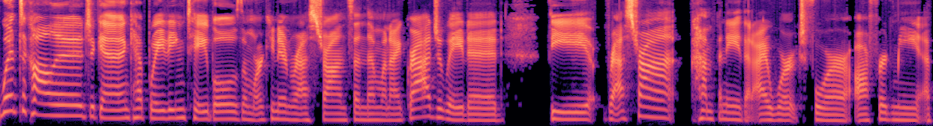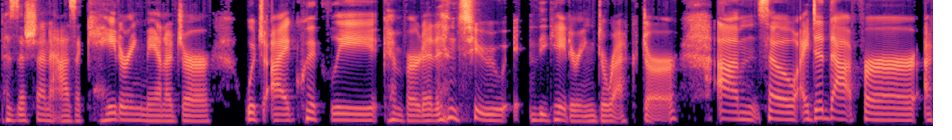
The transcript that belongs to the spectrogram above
I went to college again, kept waiting tables and working in restaurants. And then when I graduated, the restaurant company that I worked for offered me a position as a catering manager, which I quickly converted into the catering director. Um, so I did that for a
